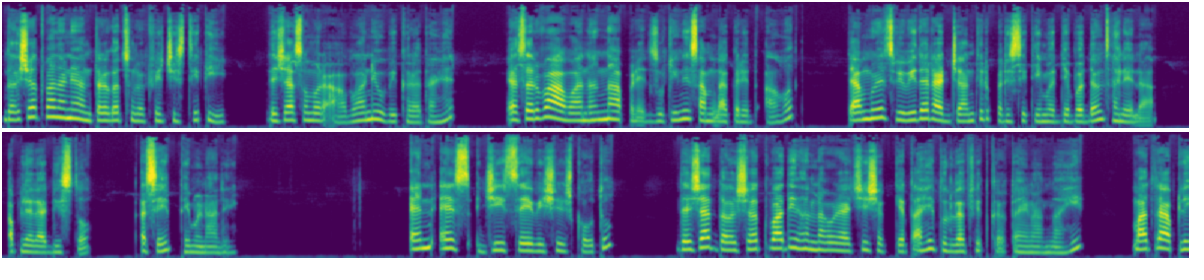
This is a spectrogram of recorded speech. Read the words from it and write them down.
दहशतवाद आणि अंतर्गत सुरक्षेची स्थिती देशासमोर आव्हाने उभी करत आहेत. या सर्व आव्हानांना आपण एकजुटीने सामना करीत आहोत. त्यामुळेच विविध राज्यांतील परिस्थितीमध्ये बदल झालेला आपल्याला दिसतो असे ते म्हणाले. एन एस जीचे विशेष कौतुक देशात दहशतवादी हल्ला होण्याची शक्यताही दुर्लक्षित करता येणार नाही. मात्र आपली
